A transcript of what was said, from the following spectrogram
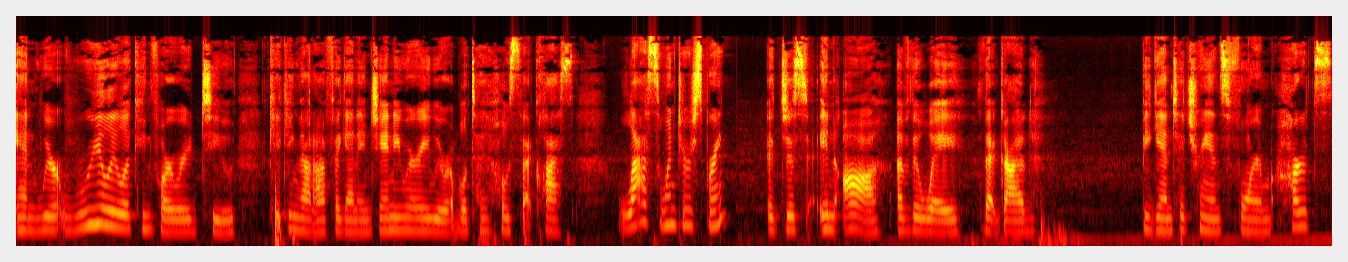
And we're really looking forward to kicking that off again in January. We were able to host that class last winter, spring it just in awe of the way that God began to transform hearts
